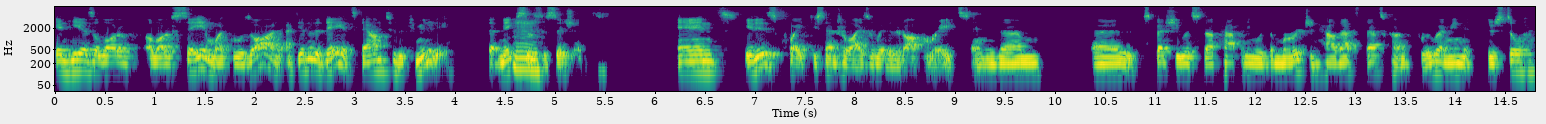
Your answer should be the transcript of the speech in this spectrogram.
and he has a lot of a lot of say in what goes on. At the end of the day, it's down to the community that makes mm. those decisions and it is quite decentralized the way that it operates and um, uh, especially with stuff happening with the merge and how that's that's gone through. I mean it, there's still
